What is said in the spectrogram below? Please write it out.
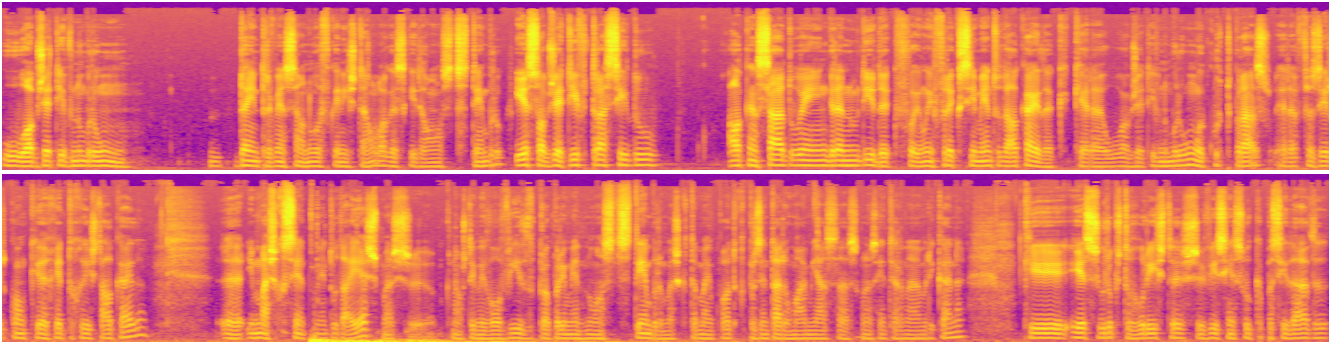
o objetivo número um da intervenção no Afeganistão, logo a seguir ao 11 de setembro, esse objetivo terá sido alcançado em grande medida, que foi um enfraquecimento da Al-Qaeda, que, que, era o objetivo número um a curto prazo, era fazer com que a rede terrorista Al-Qaeda Uh, e mais recentemente o Daesh, mas uh, que não esteve envolvido propriamente no 11 de setembro, mas que também pode representar uma ameaça à segurança interna americana, que esses grupos terroristas vissem a sua capacidade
